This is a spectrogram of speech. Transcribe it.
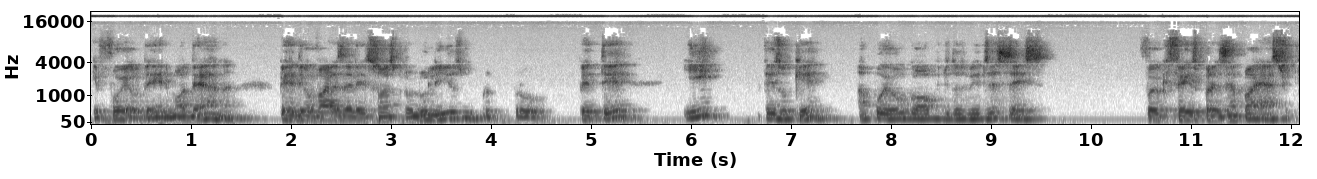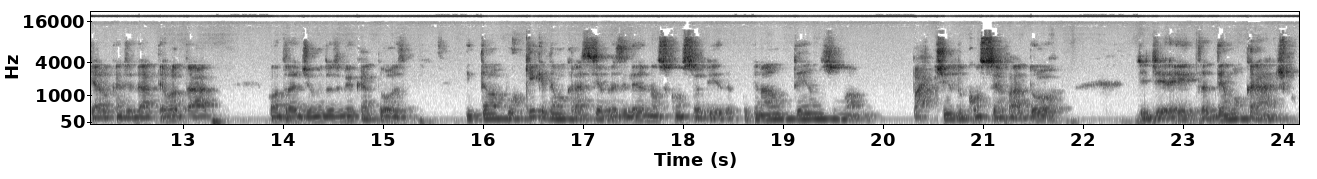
que foi o DN moderna, perdeu várias eleições para o lulismo, para o PT, e fez o quê? Apoiou o golpe de 2016 foi o que fez, por exemplo, a Aécio, que era o candidato derrotado contra Dilma em 2014. Então, por que, a democracia brasileira não se consolida? Porque nós não temos um partido conservador de direita democrático.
